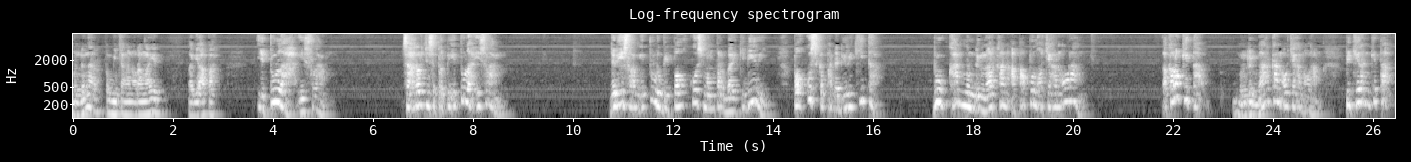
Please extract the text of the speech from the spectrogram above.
mendengar pembincangan orang lain. Lagi apa? Itulah Islam. Seharusnya seperti itulah Islam. Jadi Islam itu lebih fokus memperbaiki diri. Fokus kepada diri kita. Bukan mendengarkan apa pun ocehan orang nah, kalau kita mendengarkan ocehan orang pikiran kita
